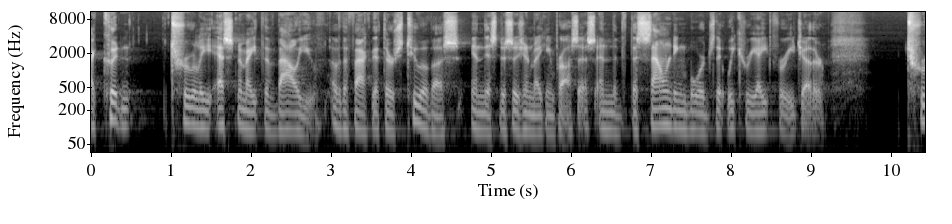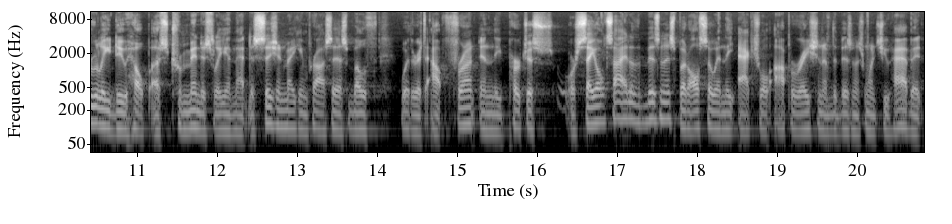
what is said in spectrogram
I couldn't truly estimate the value of the fact that there's two of us in this decision making process and the, the sounding boards that we create for each other truly do help us tremendously in that decision making process, both whether it's out front in the purchase or sale side of the business, but also in the actual operation of the business once you have it.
